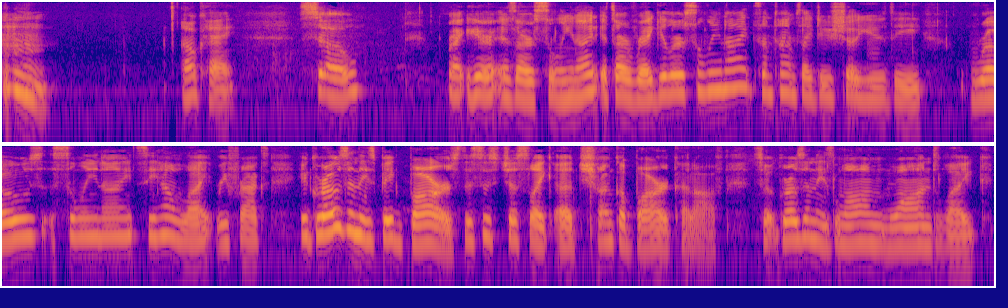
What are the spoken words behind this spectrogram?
okay, so right here is our selenite. It's our regular selenite. Sometimes I do show you the rose selenite. See how light refracts? It grows in these big bars. This is just like a chunk of bar cut off. So it grows in these long wand-like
